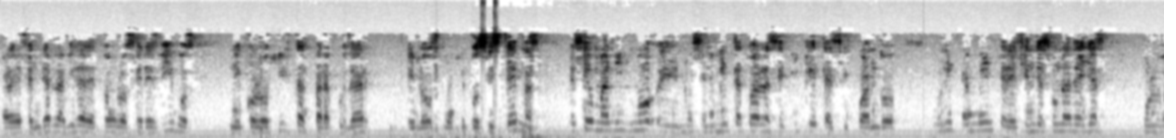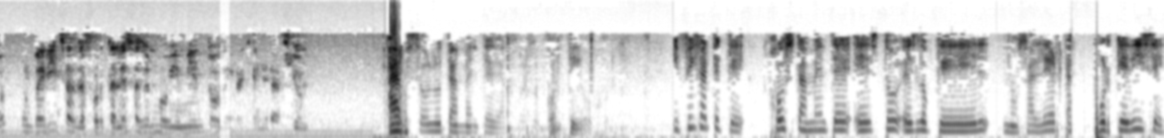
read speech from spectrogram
para defender la vida de todos los seres vivos, ni ecologistas para cuidar de los, ecosistemas. Ese humanismo eh, nos alimenta todas las etiquetas y cuando únicamente defiendes una de ellas, pulverizas la fortaleza de un movimiento de regeneración. Absolutamente de acuerdo contigo. Y fíjate que justamente esto es lo que él nos alerta, porque dice,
